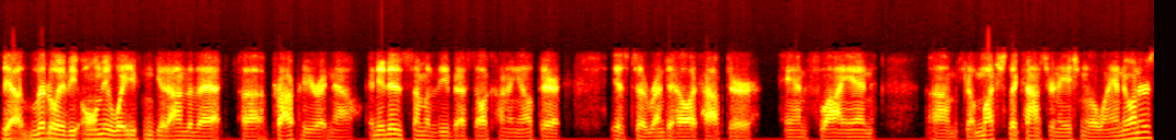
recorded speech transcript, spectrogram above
Yeah, literally the only way you can get onto that uh, property right now, and it is some of the best elk hunting out there, is to rent a helicopter and fly in um, you know, much to the consternation of the landowners,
